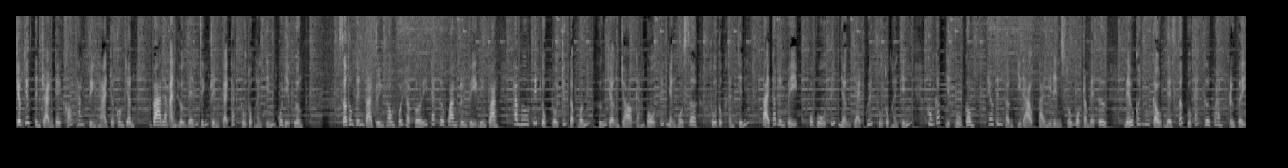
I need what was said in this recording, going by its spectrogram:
chấm dứt tình trạng gây khó khăn phiền hà cho công dân và làm ảnh hưởng đến tiến trình cải cách thủ tục hành chính của địa phương. Sở Thông tin và Truyền thông phối hợp với các cơ quan đơn vị liên quan tham mưu tiếp tục tổ chức tập huấn, hướng dẫn cho cán bộ tiếp nhận hồ sơ, thủ tục hành chính tại các đơn vị phục vụ tiếp nhận giải quyết thủ tục hành chính, cung cấp dịch vụ công theo tinh thần chỉ đạo tại Nghị định số 104 nếu có nhu cầu đề xuất của các cơ quan đơn vị.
